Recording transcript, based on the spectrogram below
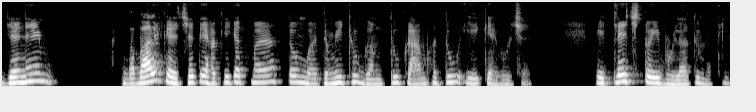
જેને બબાલ કહે છે તે હકીકતમાં તો મધમીઠું ગમતું કામ હતું એ કહેવું છે. એટલે જ તો એ ભૂલાતું નથી.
